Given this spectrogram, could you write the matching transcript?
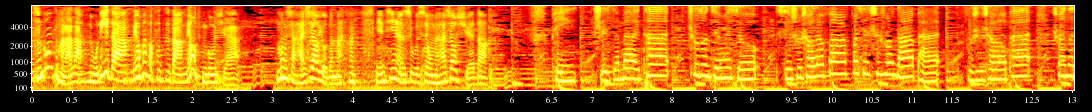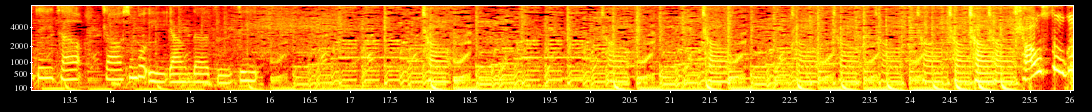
成功怎么来了？努力的，没有办法复制的，没有成功学，梦想还是要有的嘛。年轻人是不是？我们还是要学的。听时间百态，出动健美秀，细数潮流法，发现时装大牌，服饰潮牌，穿搭技巧，找寻不一样的自己。超速公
